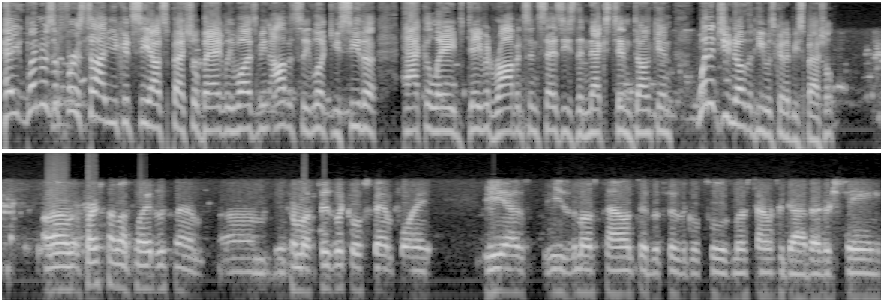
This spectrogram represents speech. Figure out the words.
Hey, when was the first time you could see how special Bagley was? I mean, obviously, look, you see the accolades. David Robinson says he's the next Tim Duncan. When did you know that he was going to be special? Um, the first time I played with him, um, from a physical standpoint, he has he's the most talented with physical tools, most talented guy I've ever seen.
